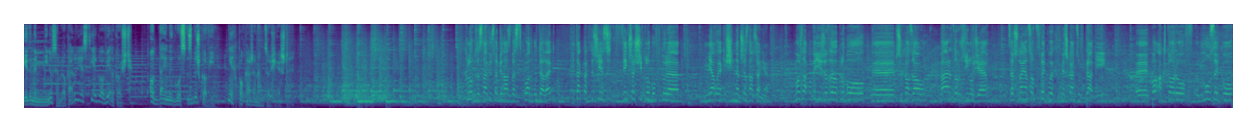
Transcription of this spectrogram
Jedynym minusem lokalu jest jego wielkość. Oddajmy głos Zbyszkowi. Niech pokaże nam coś jeszcze. Klub zostawił sobie nazwę Skład Butelek i tak praktycznie jest w większości klubów, które miały jakieś inne przeznaczenie. Można powiedzieć, że do tego klubu e, przychodzą bardzo różni ludzie, zaczynając od zwykłych mieszkańców Pragi, e, po aktorów, muzyków.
